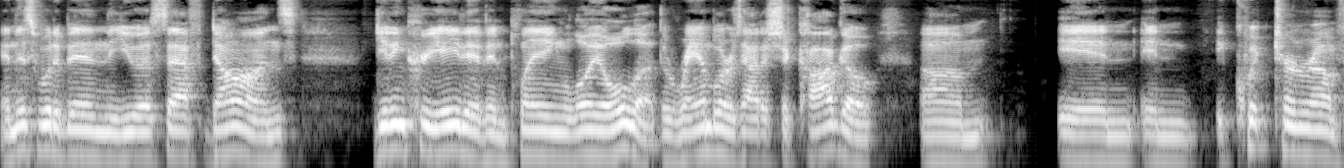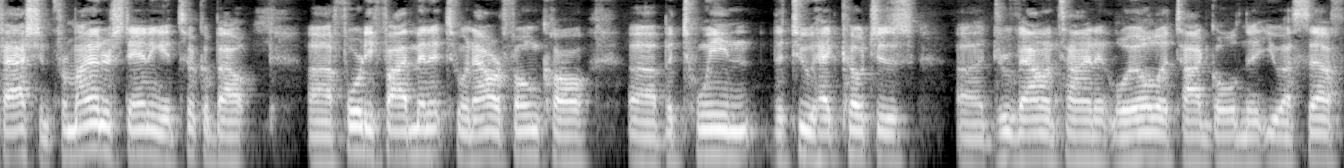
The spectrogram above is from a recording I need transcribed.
And this would have been the USF Dons getting creative and playing Loyola, the Ramblers out of Chicago, um, in in a quick turnaround fashion. From my understanding, it took about uh, 45 minute to an hour phone call uh, between the two head coaches, uh, Drew Valentine at Loyola, Todd Golden at USF.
